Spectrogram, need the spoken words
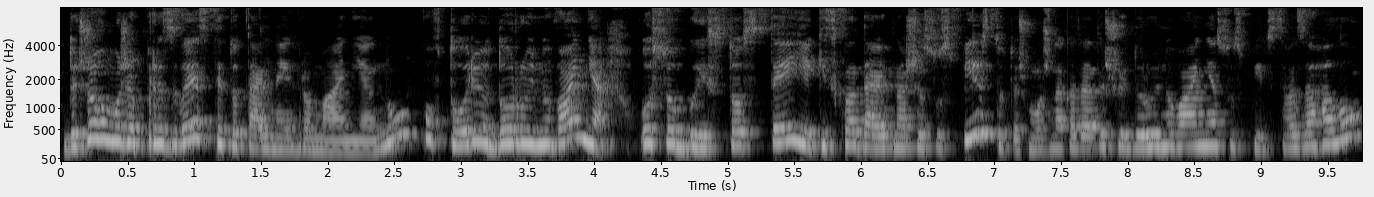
До чого може призвести тотальна ігроманія? Ну, повторюю, до руйнування особистостей, які складають наше суспільство. Тож можна казати, що й до руйнування суспільства загалом.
